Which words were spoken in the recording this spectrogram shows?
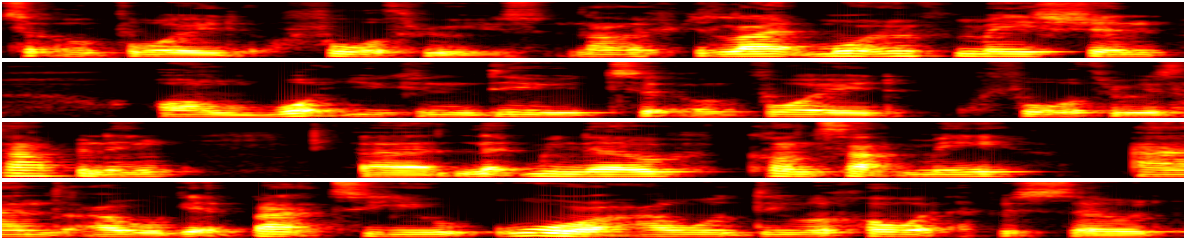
to avoid fall throughs. Now, if you'd like more information on what you can do to avoid fall throughs happening, uh, let me know, contact me, and I will get back to you, or I will do a whole episode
